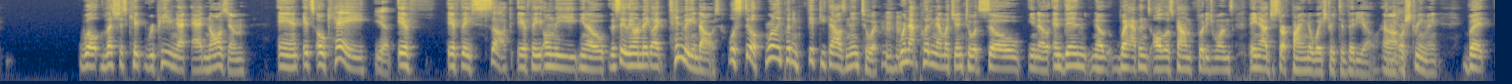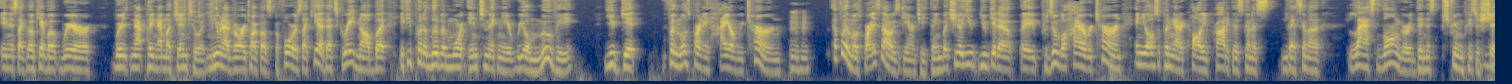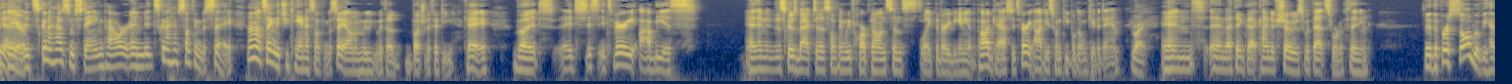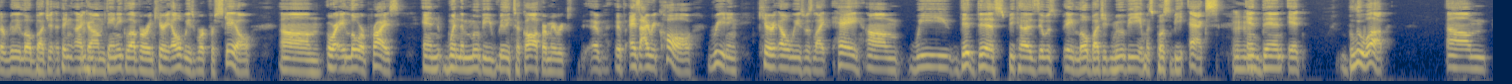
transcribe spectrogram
Well, let's just keep repeating that ad nauseum. And it's okay Yeah. if, if they suck, if they only, you know, let's say they only make like $10 million. Well, still, we're only putting 50000 into it. Mhm. We're not putting that much into it. So, you know, and then, you know, what happens? All those found footage ones, they now just start finding their way straight to video, uh, or streaming. But, and it's like, okay, but we're, we're not putting that much into it. And you and I have already talked about this before. It's like, yeah, that's great and all, but if you put a little bit more into making a real movie, you'd get, for the most part, a higher return Mhm. for the most part, it's not always a guaranteed thing, but you know, you, you get a, a presumable higher return and you're also putting out a quality product that's gonna, that's gonna last longer than this streaming piece of shit yeah, there. it's gonna have some staying power, and it's gonna have something to say. And I'm not saying that you can't have something to say on a movie with a budget of 50k, but it's just it's very obvious. And this goes back to something we've harped on since like the very beginning of the podcast. It's very obvious when people don't give a damn, Right. and and I think that kind of shows with that sort of thing. The, the first Saw movie had a really low budget. I think like, um, Danny Glover and Cary Elwes worked for scale, um, or a lower price. And when the movie really took off, I remember, uh, if, as I recall reading, Cary Elwes was like, Hey, um, we did this because it was a low budget movie and was supposed to be X. Mhm. and then it blew up. Um,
